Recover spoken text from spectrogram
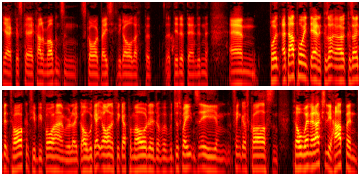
Yeah, because uh, Callum Robinson scored basically the goal that, that that did it then, didn't it? Um, but at that point, then, because I because uh, I'd been talking to you beforehand, we were like, "Oh, we'll get you on if you get promoted. We'll just wait and see, and fingers crossed." And so when it actually happened,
